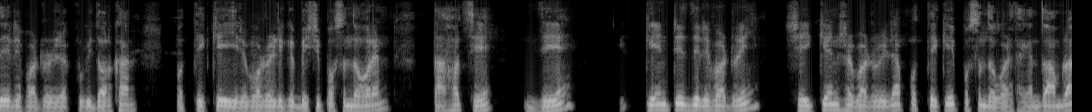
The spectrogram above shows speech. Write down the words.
যে রেপার্টরিটা খুবই দরকার, প্রত্যেককে এই রেপার্টরিটাকে বেশি পছন্দ করেন, তা হচ্ছে যে কেন্টের যে রেপার্টরি সেই কেন্ট রেপার্টরিটা প্রত্যেকেই পছন্দ করে থাকেন। তো আমরা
